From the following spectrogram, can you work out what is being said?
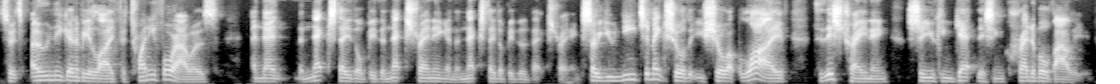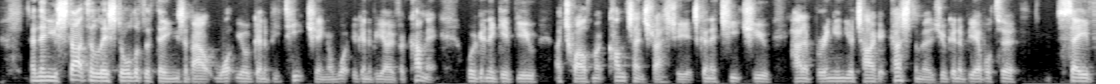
So it's only going to be live for 24 hours and then the next day there'll be the next training and the next day there'll be the next training. So you need to make sure that you show up live to this training so you can get this incredible value. And then you start to list all of the things about what you're going to be teaching and what you're going to be overcoming. We're going to give you a 12 month content strategy. It's going to teach you how to bring in your target customers. You're going to be able to save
